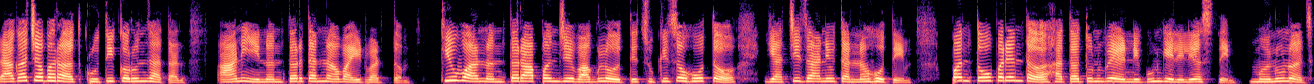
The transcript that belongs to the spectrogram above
रागाच्या भरात कृती करून जातात आणि नंतर त्यांना वाईट वाटतं. किंवा नंतर आपण जे वागलो ते चुकीचं होतं याची जाणीव त्यांना होते. पण तोपर्यंत हातातून वेळ निघून गेलेली असते. म्हणूनच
